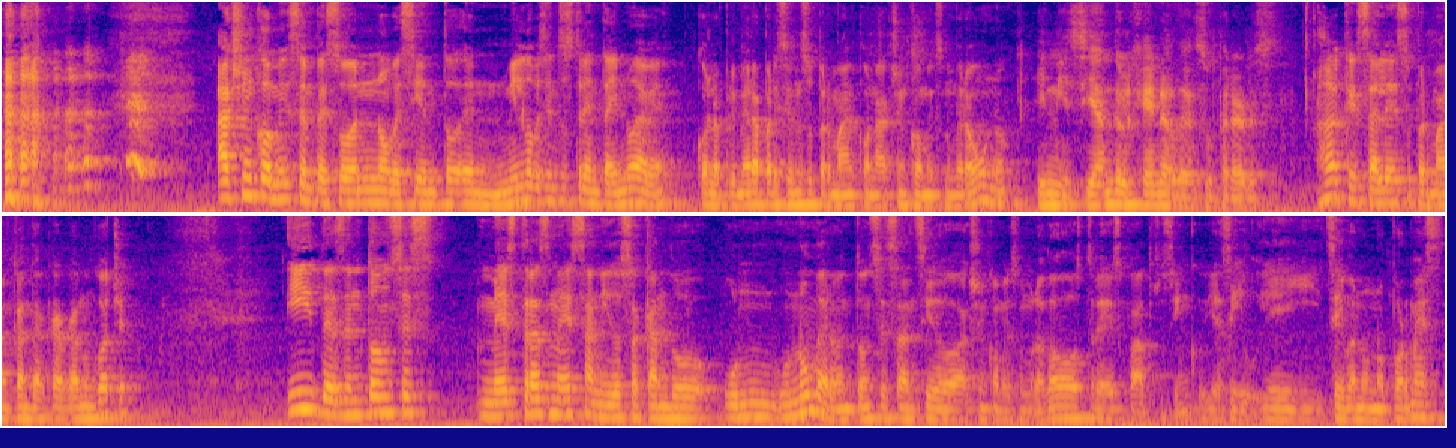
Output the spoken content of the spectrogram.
Action Comics empezó en, 900, en 1939 con la primera aparición de Superman con Action Comics número 1. Iniciando el género de superhéroes. Ajá, que sale Superman canta- cargando un coche. Y desde entonces, mes tras mes han ido sacando un, un número. Entonces han sido Action Comics número 2, 3, 4, 5 y así. Y, y se iban uno por mes.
